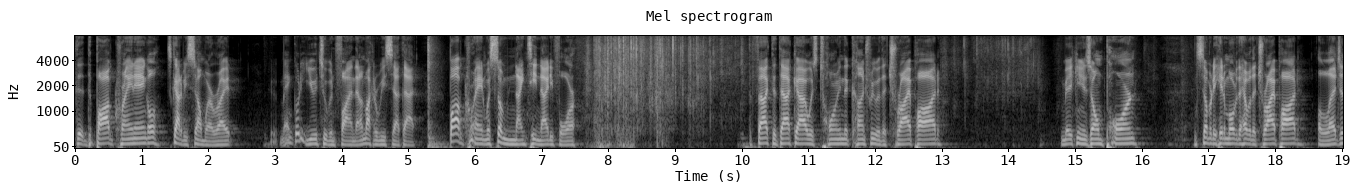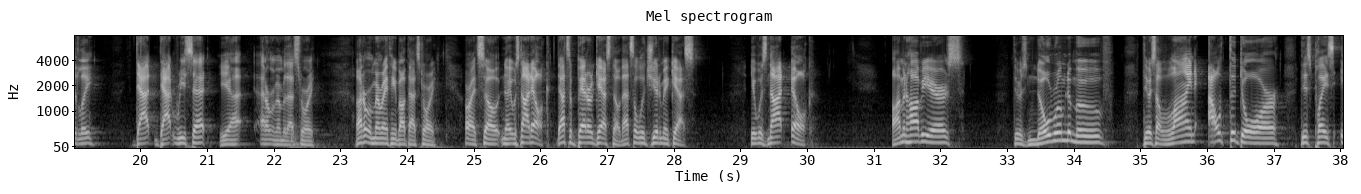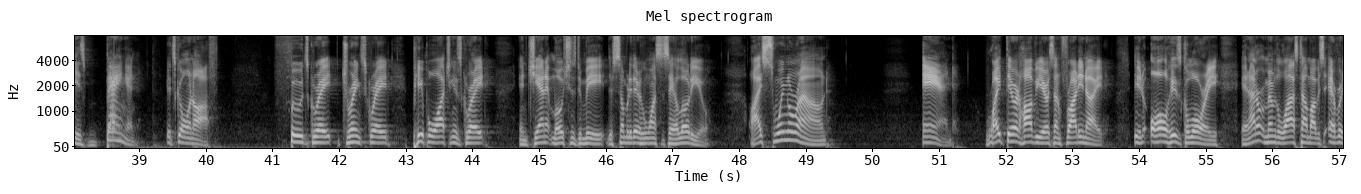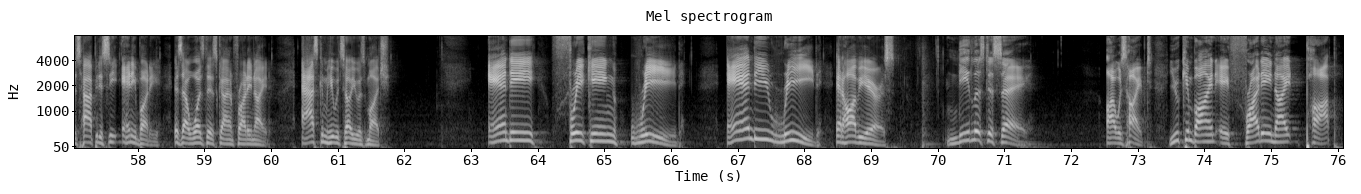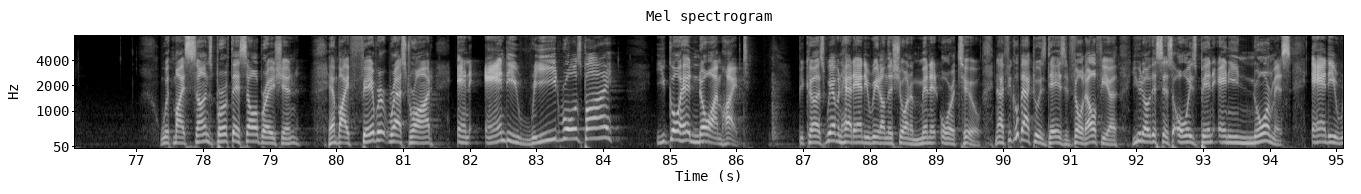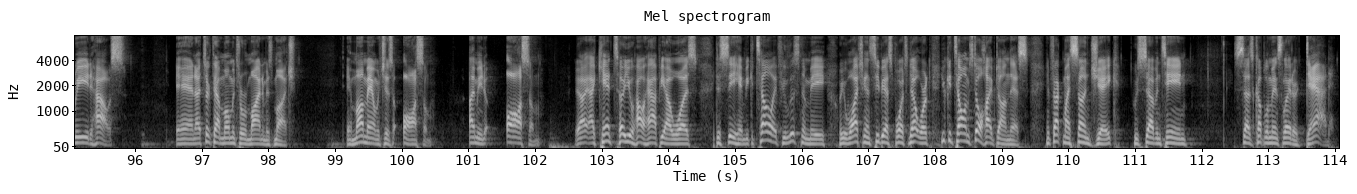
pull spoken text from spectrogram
The, the Bob Crane angle, it's got to be somewhere, right? Man, go to YouTube and find that. I'm not going to reset that. Bob Crane was some 1994 fact that that guy was touring the country with a tripod, making his own porn, and somebody hit him over the head with a tripod, allegedly. That that reset, yeah, I don't remember that story. I don't remember anything about that story. All right, so no, it was not elk. That's a better guess, though. That's a legitimate guess. It was not elk. I'm in Javier's. There's no room to move. There's a line out the door. This place is banging it's going off. Food's great, drinks great, people watching is great. And Janet motions to me, there's somebody there who wants to say hello to you. I swing around, and right there at Javier's on Friday night, in all his glory, and I don't remember the last time I was ever as happy to see anybody as I was this guy on Friday night. Ask him, he would tell you as much. Andy freaking Reid. Andy Reid at Javier's. Needless to say, I was hyped. You combine a Friday night pop with my son's birthday celebration and my favorite restaurant, and Andy Reid rolls by, you go ahead and know I'm hyped. Because we haven't had Andy Reid on this show in a minute or two. Now, if you go back to his days in Philadelphia, you know this has always been an enormous Andy Reid house. And I took that moment to remind him as much. And my man was just awesome. I mean, awesome. I, can't tell you how happy I was to see him. You can tell if you listen to me or you're watching on CBS Sports Network, you can tell I'm still hyped on this. In fact, my son Jake, who's 17, says a couple of minutes later, Dad,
